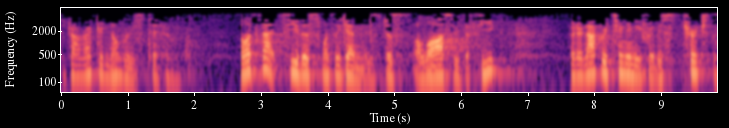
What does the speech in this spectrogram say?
to draw record numbers to Him. Let's not see this once again as just a loss or defeat, but an opportunity for this church to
